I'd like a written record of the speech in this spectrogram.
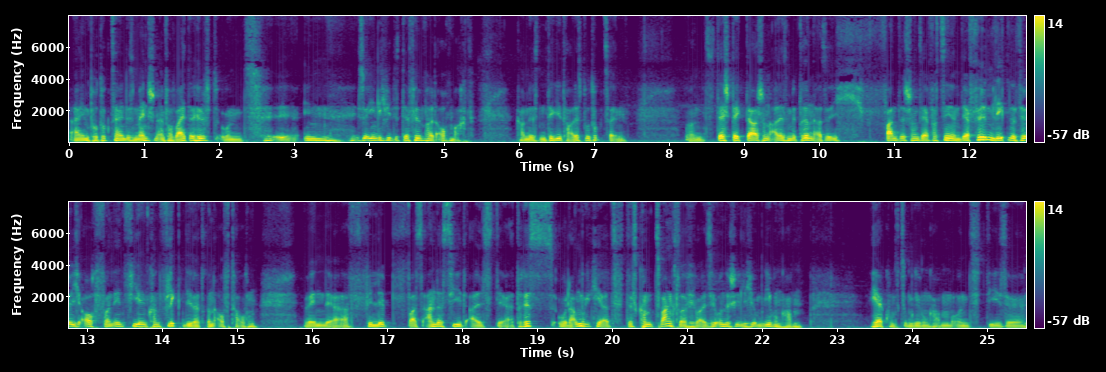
ein Produkt sein, das Menschen einfach weiterhilft und äh, in, so ähnlich wie das der Film halt auch macht, kann das ein digitales Produkt sein. Und das steckt da schon alles mit drin. Also ich fand es schon sehr faszinierend. Der Film lebt natürlich auch von den vielen Konflikten, die da drin auftauchen wenn der Philipp was anders sieht als der Driss oder umgekehrt. Das kommt zwangsläufig, weil sie unterschiedliche Umgebungen haben, Herkunftsumgebung haben und diese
